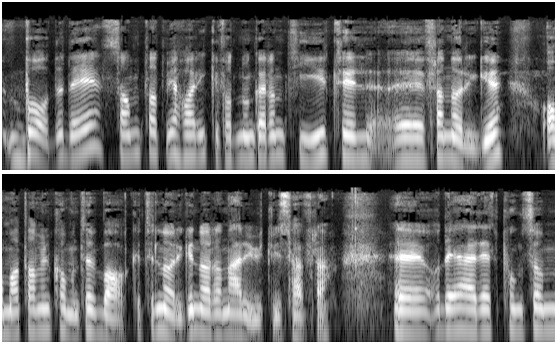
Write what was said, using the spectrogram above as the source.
Både det, samt at vi har ikke fått noen garantier til, eh, fra Norge om at han vil komme tilbake til Norge når han er utvist herfra. Eh, og Det er et punkt som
